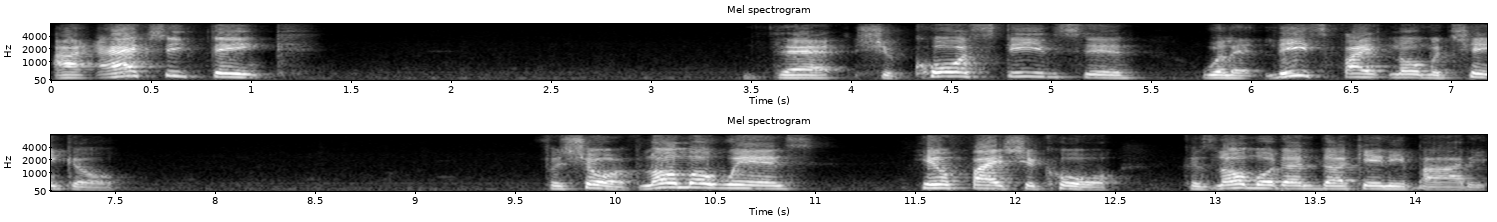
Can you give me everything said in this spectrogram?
I actually think that Shakur Stevenson will at least fight Lomachenko for sure. If Lomo wins, he'll fight Shakur because Lomo doesn't duck anybody,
